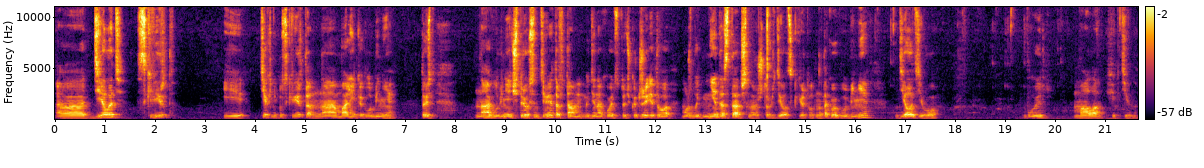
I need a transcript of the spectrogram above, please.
А, делать сквирт и технику сквирта на маленькой глубине. То есть на глубине 4 сантиметров, там где находится точка G, этого может быть недостаточно, чтобы сделать сквирт. Вот на такой глубине делать его будет малоэффективно.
